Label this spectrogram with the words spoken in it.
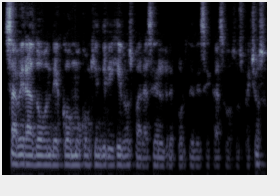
saber a dónde, cómo, con quién dirigirnos para hacer el reporte de ese caso sospechoso.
